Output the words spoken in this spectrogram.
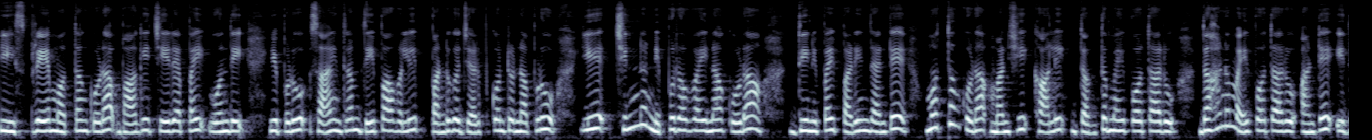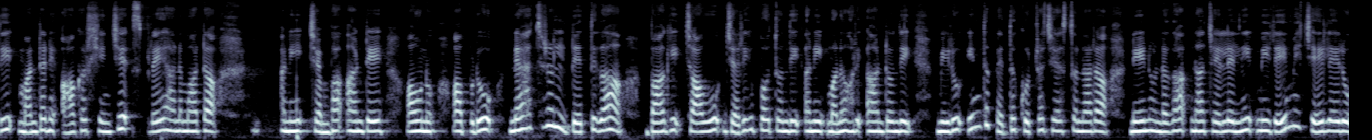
ఈ స్ప్రే మొత్తం కూడా బాగి చీరపై ఉంది. ఇప్పుడు సాయంత్రం దీపావళి పండుగ జరుపుకుంటున్నప్పుడు ఏ చిన్న నిప్పు రవ్వైనా కూడా దీనిపై పడిందంటే మొత్తం కూడా మనిషి ఖాళీ దగ్ధమైపోతారు దహనం అయిపోతారు అంటే ఇది మంటని ఆకర్షించే స్ప్రే అన్నమాట. అని చెంబ అంటే అవును అప్పుడు న్యాచురల్ డెత్గా బాగి చావు జరిగిపోతుంది అని మనోహరి అంటుంది. మీరు ఇంత పెద్ద కుట్ర చేస్తున్నారా? నేనుండగా నా చెల్లెల్ని మీరేమీ చేయలేరు.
